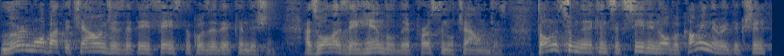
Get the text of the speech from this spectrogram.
learn more about the challenges that they face because of their condition, as well as they handle their personal challenges. Don't assume that they can succeed in overcoming their addiction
